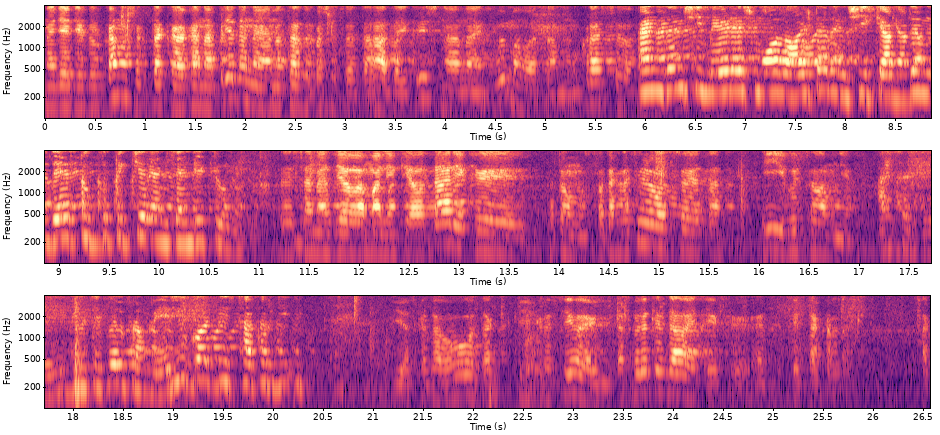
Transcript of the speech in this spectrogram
найдя этих двух камушек, так как она преданная, она сразу почувствовала, это Рада и Кришна, она их вымыла, там, украсила. And then she made a small altar and she kept them there, took the picture and sent it to me. То есть она сделала маленький алтарик, и потом сфотографировала все это и выслала мне. I said, very beautiful. From where you got this, Thakurji? Я сказал, о, такие красивые, откуда ты взял этих, э, ты так так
